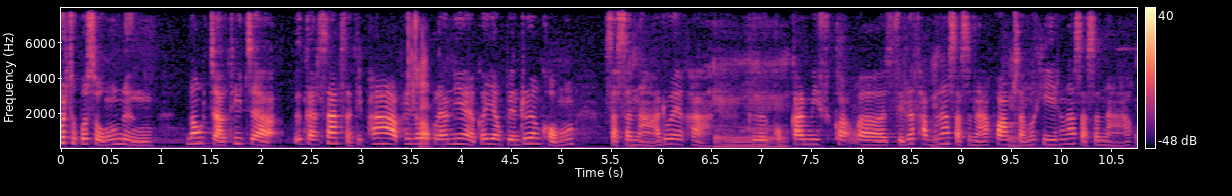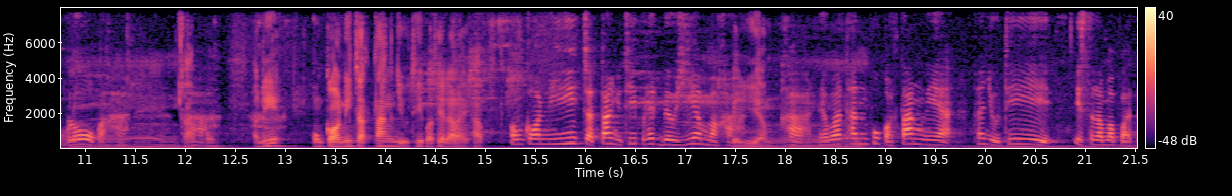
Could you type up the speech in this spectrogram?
วัตถุประสงค์หนึ่งนอกจากที่จะเป็นการสร้างสันติภาพให้โลกแล้วเนี่ยก็ยังเป็นเรื่องของศาสนาด้วยค่ะมคือการมีเอ่อศีลธรรมทางด้านศาสนาความสามัคคีทางด้านศาสนาของโลกอะค่ะอืมครับค่ะผมอันนี้ องค์กรนี้จัดตั้งอยู่ที่ประเทศอะไรครับ องค์กรนี้จัดตั้งอยู่ที่ประเทศเบลเยียมอะค่ะเบลเยียมค่ะอืมแต่ว่าท่านผู้ก่อตั้งเนี่ยท่านอยู่ที่อิสลามบัด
